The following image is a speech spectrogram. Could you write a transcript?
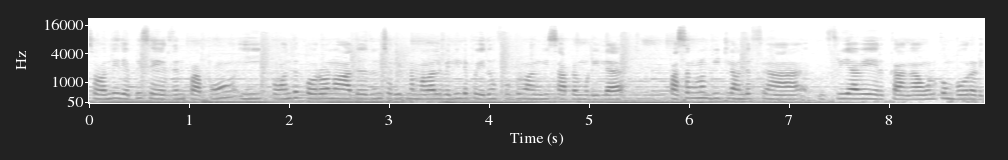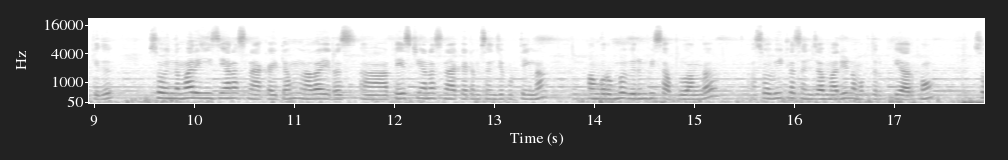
ஸோ வந்து இது எப்படி செய்கிறதுன்னு பார்ப்போம். இப்போ வந்து கொரோனா அது இதுன்னு சொல்லிட்டு நம்மளால் வெளியில் போய் எதுவும் ஃபுட்டு வாங்கி சாப்பிட முடியல. பசங்களும் வீட்டில் வந்து ஃப்ரீயாகவே இருக்காங்க. அவங்களுக்கும் போர் அடிக்குது. ஸோ இந்த மாதிரி ஈஸியான ஸ்நாக் ஐட்டம் நல்லா ரெஸ் டேஸ்டியான ஸ்நாக் ஐட்டம் செஞ்சு கொடுத்தீங்கன்னா அவங்க ரொம்ப விரும்பி சாப்பிடுவாங்க. ஸோ வீட்டில் செஞ்ச மாதிரியும் நமக்கு திருப்தியாக இருக்கும். ஸோ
